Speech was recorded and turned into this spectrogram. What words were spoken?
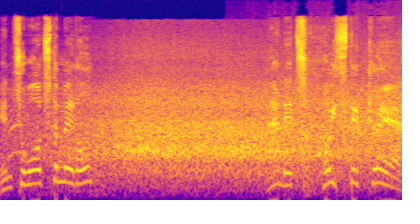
In towards the middle. And it's hoisted clear.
